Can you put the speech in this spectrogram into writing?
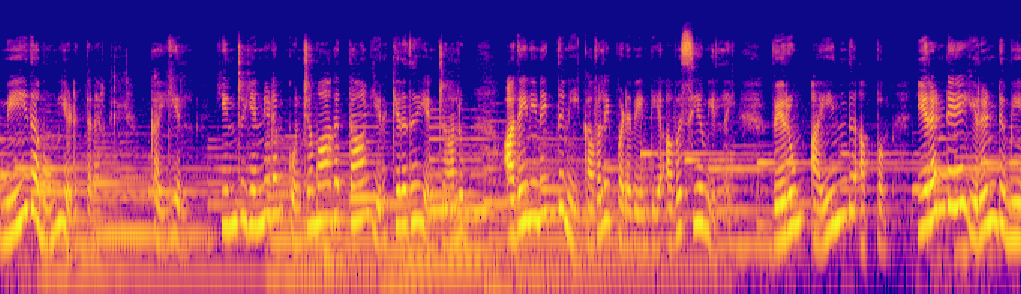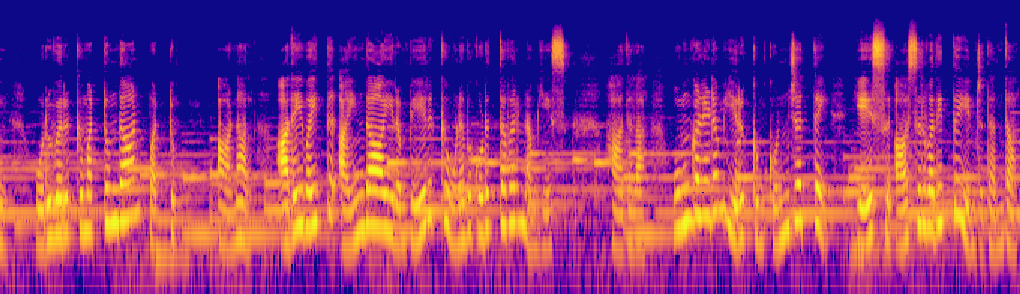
மீதமும் எடுத்தனர். கையில் இன்று என்னிடம் கொஞ்சமாகத்தான் இருக்கிறது என்றாலும் அதை நினைத்து நீ கவலைப்பட வேண்டிய அவசியம் இல்லை. வெறும் ஐந்து அப்பம் இரண்டே இரண்டு மீன் ஒருவருக்கு மட்டும்தான் பட்டும். ஆனால் அதை வைத்து ஐந்தாயிரம் பேருக்கு உணவு கொடுத்தவர் நம் இயேசு. ஆதலால் உங்களிடம் இருக்கும் கொஞ்சத்தை இயேசு ஆசிர்வதித்து என்று தந்தால்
